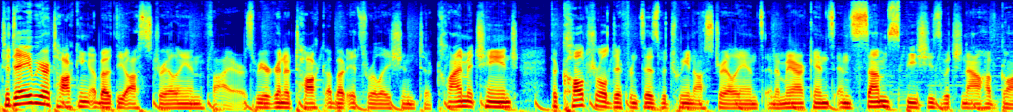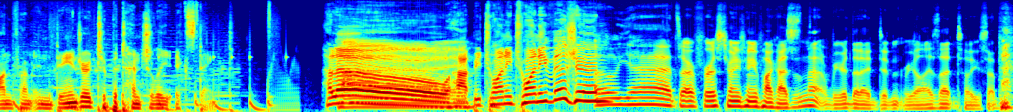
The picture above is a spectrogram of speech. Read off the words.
Today we are talking about the Australian fires. We are going to talk about its relation to climate change, the cultural differences between Australians and Americans, and some species which now have gone from endangered to potentially extinct. Hello! Hi. Happy 2020 vision! Oh yeah, it's our first 2020 podcast. Isn't that weird that I didn't realize that until you said that?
